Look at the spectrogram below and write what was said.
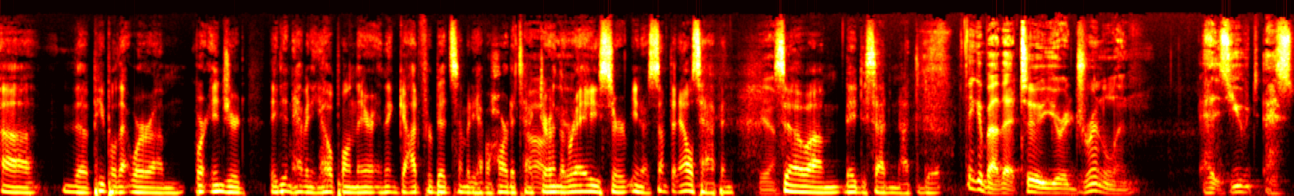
uh, the people that were um, were injured, they didn't have any help on there. And then God forbid somebody have a heart attack during the race, or you know something else happened. Yeah. So um, they decided not to do it. Think about that too. Your adrenaline has you has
